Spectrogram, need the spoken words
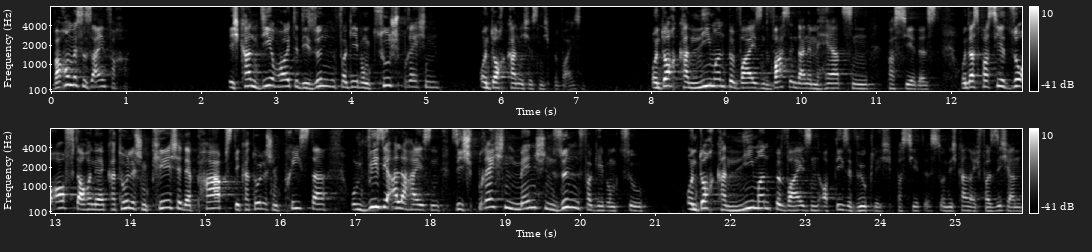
Warum ist es einfacher? Ich kann dir heute die Sündenvergebung zusprechen und doch kann ich es nicht beweisen. Und doch kann niemand beweisen, was in deinem Herzen passiert ist. Und das passiert so oft auch in der katholischen Kirche, der Papst, die katholischen Priester und wie sie alle heißen. Sie sprechen Menschen Sündenvergebung zu. Und doch kann niemand beweisen, ob diese wirklich passiert ist. Und ich kann euch versichern,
